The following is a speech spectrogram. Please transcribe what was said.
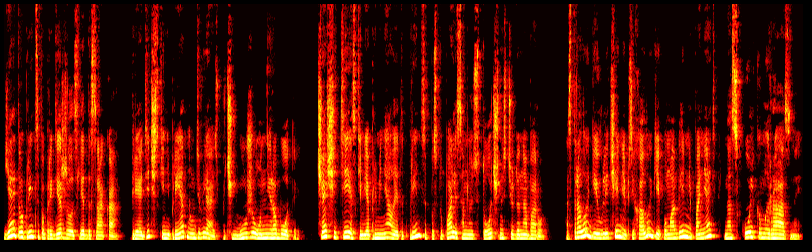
Я этого принципа придерживалась лет до 40. Периодически неприятно удивляюсь, почему же он не работает. Чаще те, с кем я применяла этот принцип, поступали со мной с точностью да наоборот. Астрология и увлечение психологией помогли мне понять, насколько мы разные.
